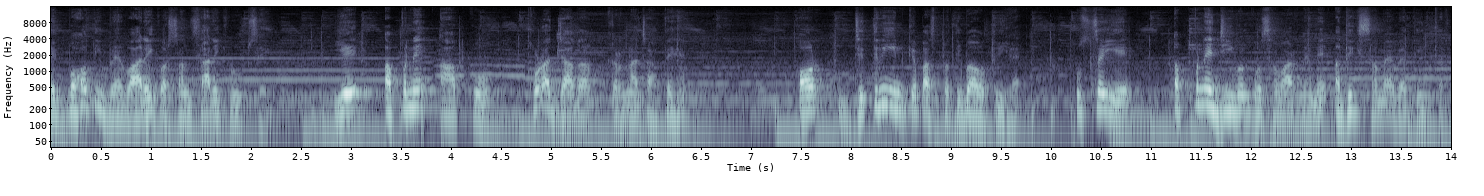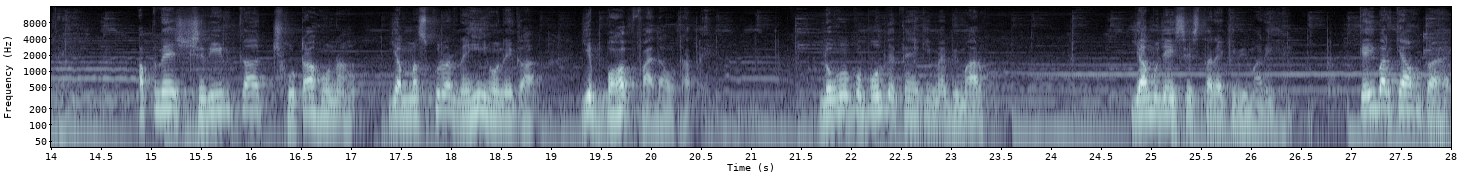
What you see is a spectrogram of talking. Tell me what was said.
एक बहुत ही व्यवहारिक और संसारिक रूप से ये अपने आप को थोड़ा ज़्यादा करना चाहते हैं। और जितनी इनके पास प्रतिभा होती है उससे ये अपने जीवन को संवारने में अधिक समय व्यतीत करते हैं। अपने शरीर का छोटा होना या मस्कुलर नहीं होने का ये बहुत फ़ायदा उठाते हैं। लोगों को बोल देते हैं कि मैं बीमार हूँ, या मुझे इस इस तरह की बीमारी है। कई बार क्या होता है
